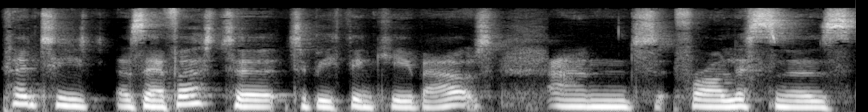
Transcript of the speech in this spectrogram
plenty as ever to to be thinking about, and for our listeners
